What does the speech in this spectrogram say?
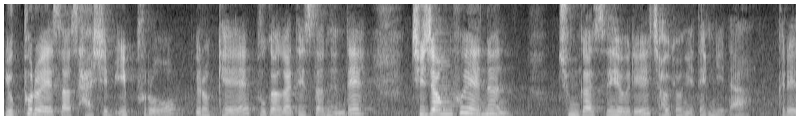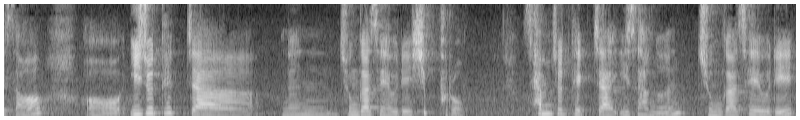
6%에서 42% 이렇게 부과가 됐었는데 지정 후에는 중과세율이 적용이 됩니다. 그래서 어, 2주택자는 중과세율이 10%, 3주택자 이상은 중과세율이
